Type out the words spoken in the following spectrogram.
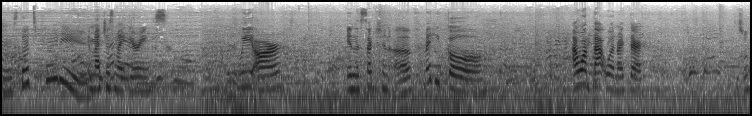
gosh, that's pretty. It matches my earrings. We are in the section of Mexico. I want that one right there. This one?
